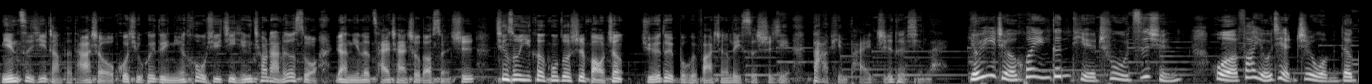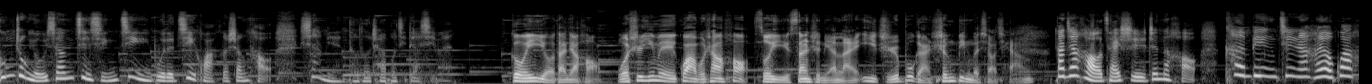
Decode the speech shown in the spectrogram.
您自己找的打手，或许会对您后续进行敲诈勒索，让您的财产受到损失。轻松一刻工作室保证，绝对不会发生类似事件。大品牌值得信赖。有意者欢迎跟帖处咨询，或发邮件至我们的公众邮箱进行进一步的计划和商讨。下面偷偷插播几条新闻。各位益友，大家好，我是因为挂不上号，所以三十年来一直不敢生病的小强。大家好才是真的好，看病竟然还要挂号，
